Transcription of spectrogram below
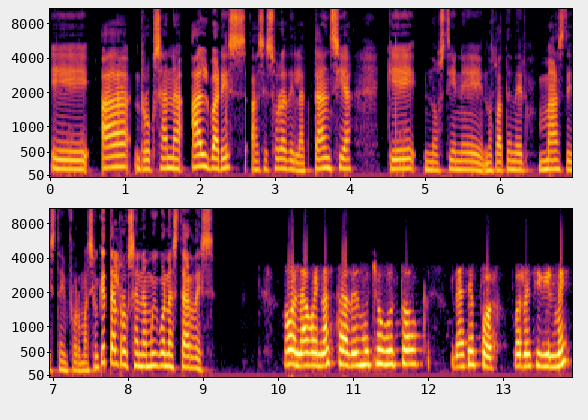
eh, a Roxana Álvarez, asesora de lactancia, que nos tiene, nos va a tener más de esta información. ¿Qué tal, Roxana? Muy buenas tardes. Hola, buenas tardes, mucho gusto. Gracias por, por recibirme.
